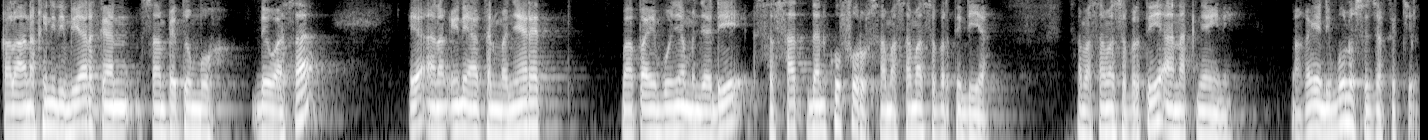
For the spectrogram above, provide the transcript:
kalau anak ini dibiarkan sampai tumbuh dewasa, ya anak ini akan menyeret bapak ibunya menjadi sesat dan kufur sama-sama seperti dia. Sama-sama seperti anaknya ini. Makanya dibunuh sejak kecil.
